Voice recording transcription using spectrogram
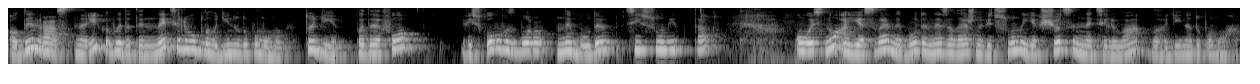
один раз на рік видати нецільову благодійну допомогу. Тоді ПДФО військового збору не буде в цій сумі. так? Ось, ну а ЄСВ не буде незалежно від суми, якщо це нецільова благодійна допомога.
